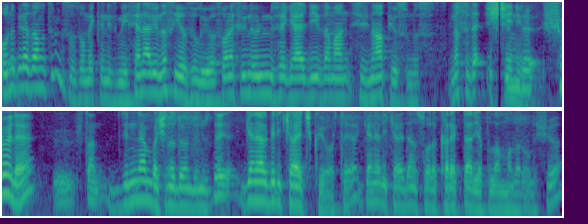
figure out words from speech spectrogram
Onu biraz anlatır mısınız o mekanizmayı? Senaryo nasıl yazılıyor? Sonra sizin önünüze geldiği zaman siz ne yapıyorsunuz? Nasıl da işleniyor? Şimdi şöyle, üstten dinlen başına döndüğünüzde genel bir hikaye çıkıyor ortaya. Genel hikayeden sonra karakter yapılanmalar oluşuyor.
